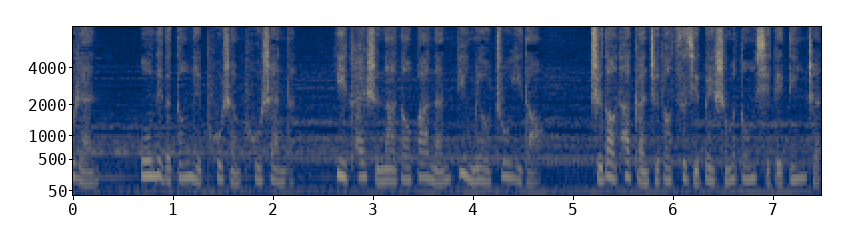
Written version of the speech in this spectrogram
然，屋内的灯内扑闪扑闪的。一开始，那刀疤男并没有注意到，直到他感觉到自己被什么东西给盯着，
